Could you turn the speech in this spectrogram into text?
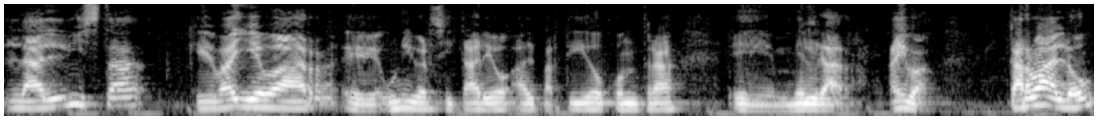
la lista que va a llevar eh, Universitario al partido contra eh, Melgar. Ahí va. Carvalho,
